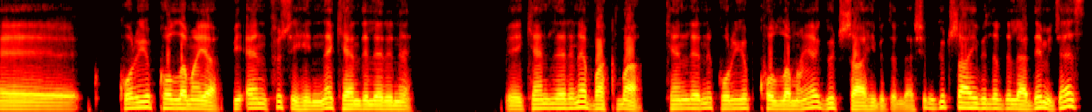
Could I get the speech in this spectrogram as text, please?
e, koruyup kollamaya bir enfüsihinne kendilerini e, kendilerine bakma, kendilerini koruyup kollamaya güç sahibidirler. Şimdi güç sahibidirler demeyeceğiz.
